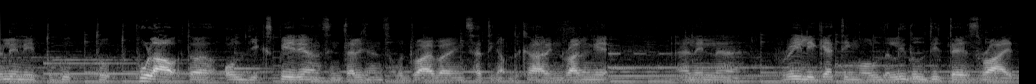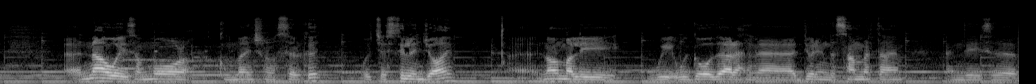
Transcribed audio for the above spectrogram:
really need to, to, to pull out uh, all the experience, intelligence of a driver in setting up the car, in driving it, and in uh, really getting all the little details right. Uh, now is a more conventional circuit, which I still enjoy. Uh, normally we, we go there and, uh, during the summertime and it's uh,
